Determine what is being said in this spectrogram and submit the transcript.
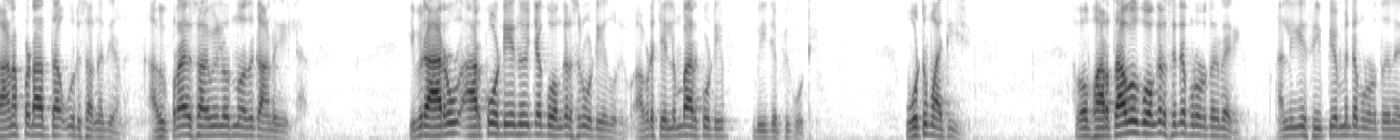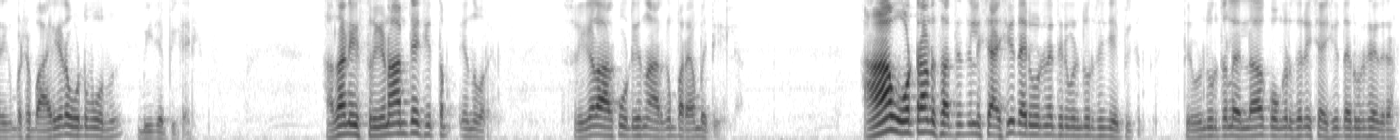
കാണപ്പെടാത്ത ഒരു സംഗതിയാണ്. അഭിപ്രായ സർവേയിലൊന്നും അത് കാണുകയില്ല. ഇവരാരോ ആർക്ക് വോട്ട് ചെയ്യുന്നു വെച്ചാൽ കോൺഗ്രസ്സിന് വോട്ട് ചെയ്യുന്നു പറയും. അവിടെ ചെല്ലുമ്പോൾ ആർക്ക് വോട്ട് ചെയ്യും? ബി ജെ പിക്ക് വോട്ട് ചെയ്യും. വോട്ട് മാറ്റി ചെയ്യും. അപ്പോൾ ഭർത്താവ് കോൺഗ്രസിന്റെ പ്രവർത്തകനായിരിക്കും. അല്ലെങ്കിൽ സി പി എമ്മിന്റെ പ്രവർത്തകനായിരിക്കും. പക്ഷേ ഭാര്യയുടെ വോട്ട് പോകുന്നത് ബി ജെ പിക്കായിരിക്കും. അതാണ് ഈ സ്ത്രീണാംച ചിത്തം എന്ന് പറയും സ്ത്രീകൾ ആർക്ക് വോട്ട് ചെയ്യുന്ന ആർക്കും പറയാൻ പറ്റുകയില്ല. ആ വോട്ടാണ് സത്യത്തിൽ ശശി തരൂരിനെ തിരുവനന്തപുരത്ത് ജയിപ്പിക്കുന്നത്. തിരുവനന്തപുരത്തുള്ള എല്ലാ കോൺഗ്രസ്സുകാരും ശശി തരൂരിനെതിരാണ്.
